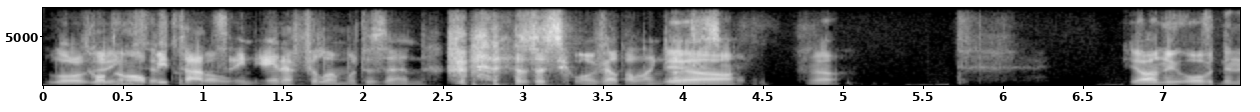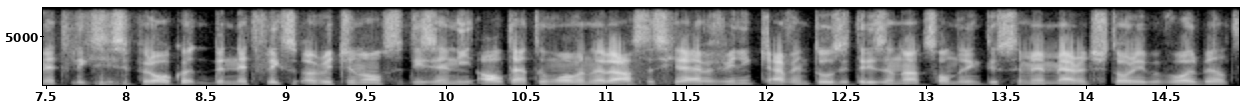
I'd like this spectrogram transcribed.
Lord of the Rings de Hobbit had in één film moeten zijn. dat is gewoon veel te lang. Ja, ja. Ja, nu over de Netflix gesproken. De Netflix originals die zijn niet altijd om over een raas te schrijven, vind ik. Af en toe zit er eens een uitzondering tussen, met Marriage Story bijvoorbeeld.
